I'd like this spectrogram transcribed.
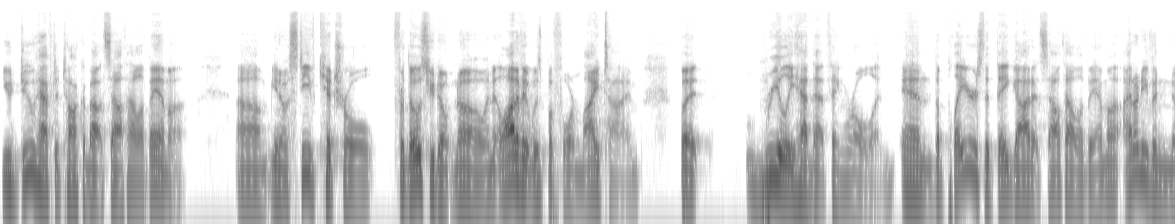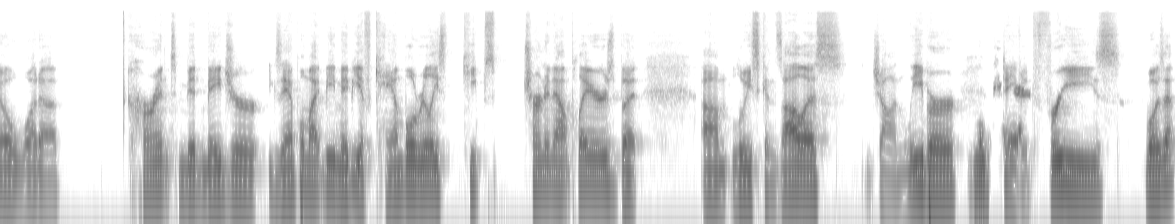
you do have to talk about South Alabama. Um, you know, Steve Kittrell, for those who don't know, and a lot of it was before my time, but really had that thing rolling. And the players that they got at South Alabama, I don't even know what a current mid-major example might be. Maybe if Campbell really keeps churning out players, but um, Luis Gonzalez, Jon Lieber, Juan Pierre. David Freese, what was that?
